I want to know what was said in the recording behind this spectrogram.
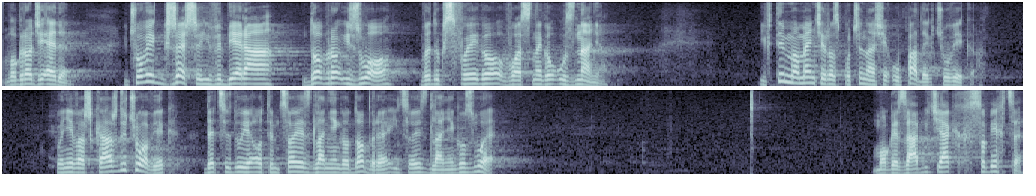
W ogrodzie Eden. I człowiek grzeszy i wybiera dobro i zło według swojego własnego uznania. I w tym momencie rozpoczyna się upadek człowieka, ponieważ każdy człowiek decyduje o tym, co jest dla niego dobre i co jest dla niego złe. Mogę zabić jak sobie chcę.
